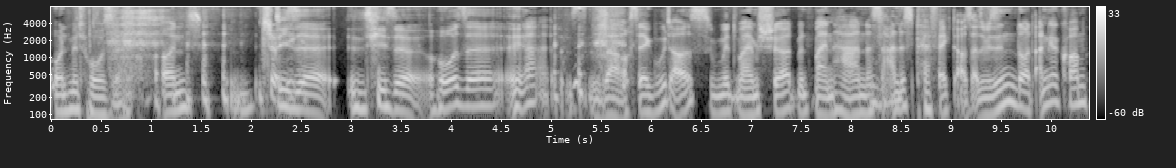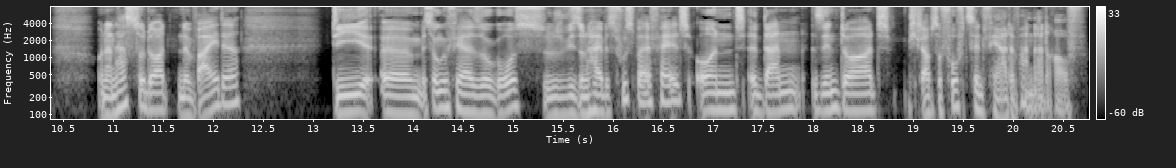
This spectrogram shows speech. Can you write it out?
Und mit Hose. Und diese, diese Hose, ja, sah auch sehr gut aus. Mit meinem Shirt, mit meinen Haaren, das sah alles perfekt aus. Also wir sind dort angekommen und dann hast du dort eine Weide, die ähm, ist ungefähr so groß wie so ein halbes Fußballfeld und dann sind dort, ich glaube so 15 Pferde waren da drauf.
